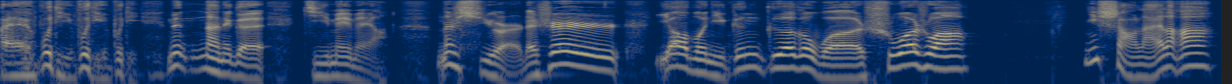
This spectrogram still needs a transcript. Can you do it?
哎，不提不提不提。那那那个鸡妹妹啊，那雪儿的事儿，要不你跟哥哥我说说？你少来了啊！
